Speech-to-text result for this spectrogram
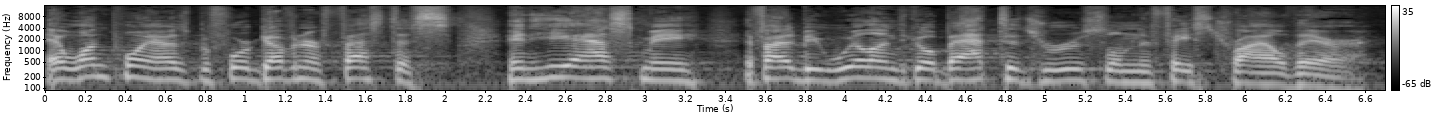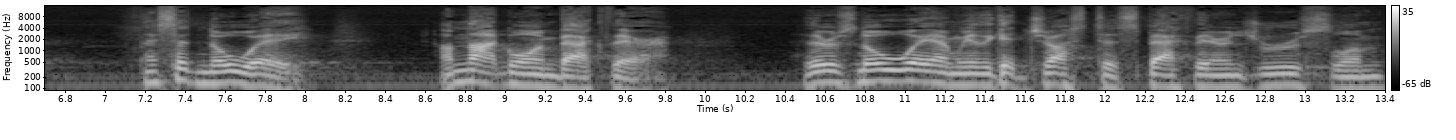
At one point, I was before Governor Festus, and he asked me if I would be willing to go back to Jerusalem to face trial there. I said, No way. I'm not going back there. There's no way I'm going to get justice back there in Jerusalem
